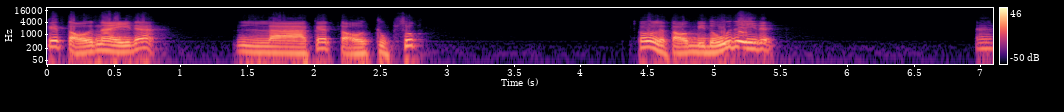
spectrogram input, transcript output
cái tội này đó là cái tội trục xuất, có là tội bị đuổi đi đó à.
